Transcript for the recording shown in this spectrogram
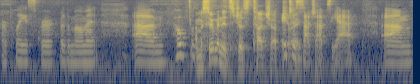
our place for for the moment. Um, hopefully, I'm assuming it's just touch ups. it's just touch ups, yeah. Um,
